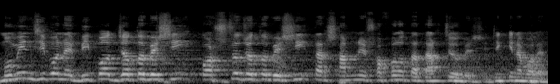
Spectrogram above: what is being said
মুমিন জীবনে বিপদ যত বেশি, কষ্ট যত বেশি, তার সামনে সফলতা তার চেয়েও বেশি। ঠিক কিনা বলেন?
